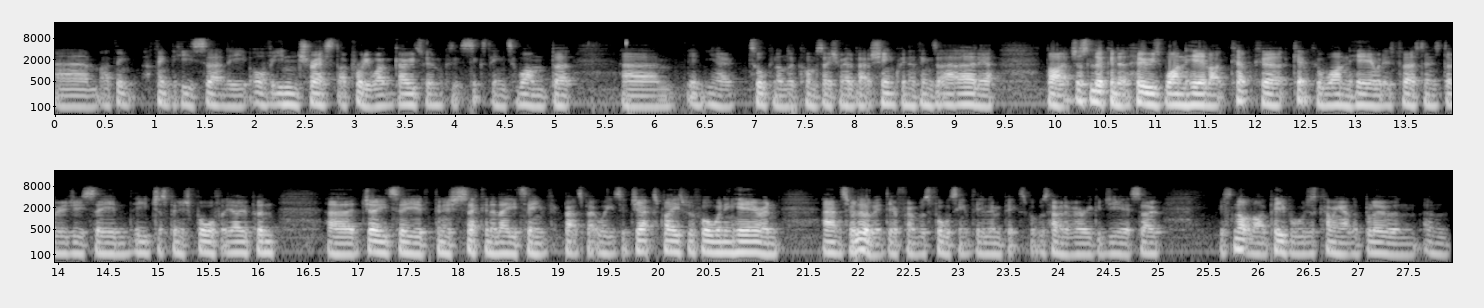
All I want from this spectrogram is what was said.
um, I think I think he's certainly of interest. I probably won't go to him because it's 16 to one, but um, in, you know, talking on the conversation we had about Shinkwin and things like that earlier, like just looking at who's won here, like Koepka, Koepka won here when it first in WGC, and he just finished fourth at the Open. Uh, JT had finished second and 18th back-to-back weeks at Jack's Place before winning here, and Ancer a little bit different was 14th at the Olympics, but was having a very good year. So it's not like people were just coming out of the blue and, and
